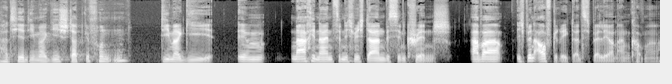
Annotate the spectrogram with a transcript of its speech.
Hat hier die Magie stattgefunden? Die Magie. Im Nachhinein finde ich mich da ein bisschen cringe. Aber ich bin aufgeregt, als ich bei Leon ankomme.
